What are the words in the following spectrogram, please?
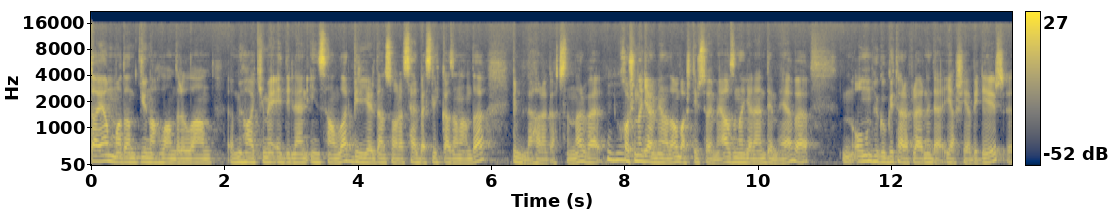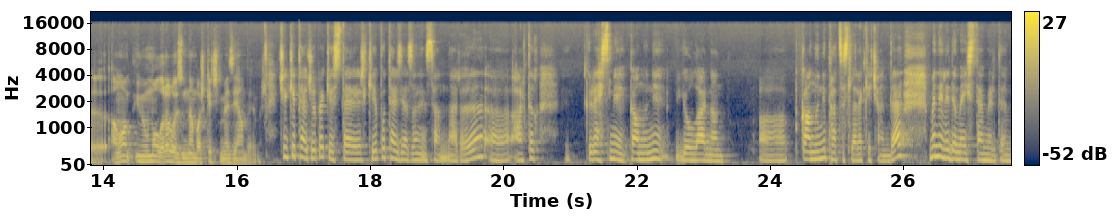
dayanmadan günahlandırılan, mühakimə edilən insanlar bir yerdən sonra sərbəstlik qazananda bilmirlər hara qaçsınlar və xoşuna gəlməyən adamı başlayır söyməyə, ağzına gələni deməyə və onun hüquqi tərəflərini də yaşaya bilir, amma ümumi olaraq özündən başqa heç kimə ziyan vermir. Çünki təcrübə göstərir ki, bu tərz yazan insanları artıq rəsmi, qanuni yollarla qanuni proseslərə keçəndə mən elə demək istəmirdim.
